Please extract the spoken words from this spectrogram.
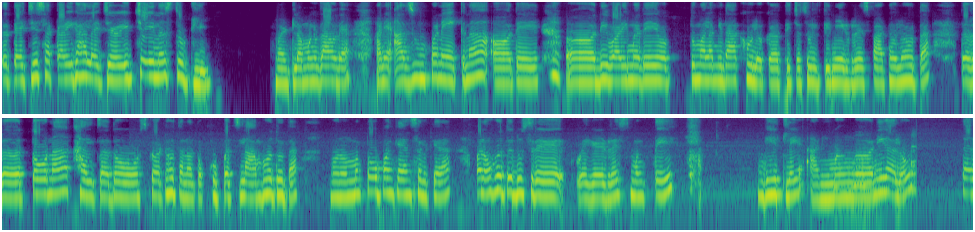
तर त्याची सकाळी घालायच्या वेळी चेनच तुटली. म्हटलं मग जाऊ द्या. आणि अजून पण एक ना ते दिवाळीमध्ये तुम्हाला मी दाखवलं का तिच्या चुलतीने एक ड्रेस पाठवला होता. तर तो ना खालचा जो स्कर्ट होता ना तो खूपच लांब होत होता. म्हणून मग तो पण कॅन्सल केला. पण होते दुसरे वेगळे ड्रेस मग ते घेतले आणि मग निघालो. तर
